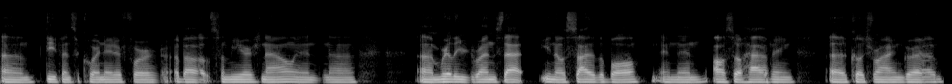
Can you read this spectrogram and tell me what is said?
um, defensive coordinator for about some years now, and uh, um, really runs that you know side of the ball. And then also having uh, Coach Ryan Grubb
